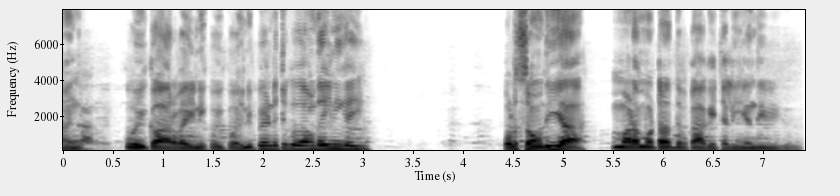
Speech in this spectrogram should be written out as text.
ਹਾਂ ਕੋਈ ਕਾਰਵਾਈ ਨਹੀਂ, ਕੋਈ ਕੁਝ ਨਹੀਂ, ਪਿੰਡ ਚ ਕੋਈ ਆਉਂਦਾ ਹੀ ਨਹੀਂ ਜੀ। ਪੁਲਿਸ ਆਉਂਦੀ ਆ, ਮਾੜਾ ਮੋਟਾ ਦਬਕਾ ਕੇ ਚਲੀ ਜਾਂਦੀ ਵੀ।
